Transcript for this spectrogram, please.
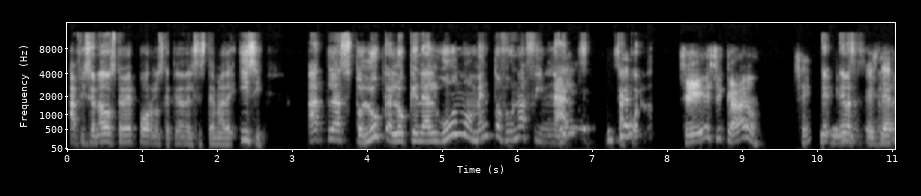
Aficionados TV por los que tienen el sistema de Easy. Atlas Toluca, lo que en algún momento fue una final, ¿se ¿Sí? acuerdan? Sí, sí, claro. Sí. Este,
